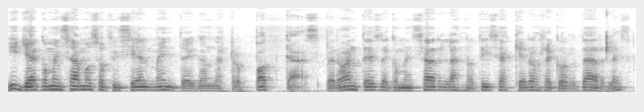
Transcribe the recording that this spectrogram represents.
Y ya comenzamos oficialmente con nuestro podcast, pero antes de comenzar las noticias quiero recordarles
